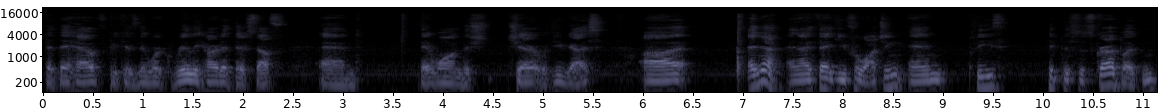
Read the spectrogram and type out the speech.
that they have because they work really hard at their stuff and they wanted to sh- share it with you guys. Uh, and yeah, and I thank you for watching and please hit the subscribe button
